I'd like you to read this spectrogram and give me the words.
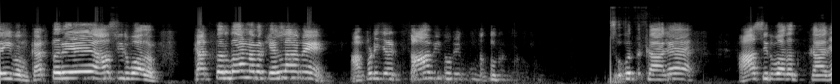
தெய்வம் கத்தரே ஆசீர்வாதம். கத்தர் தான் நமக்கு எல்லாமே. அப்படிங்கிற தாவினுடைய கூட்டத்தில் சுகத்துக்காக ஆசீர்வாதத்துக்காக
